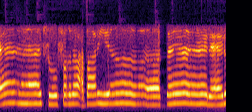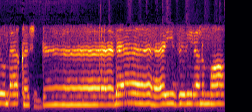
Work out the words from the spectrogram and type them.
باسو فغرة عبارية سارع ما قشدانا. ما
